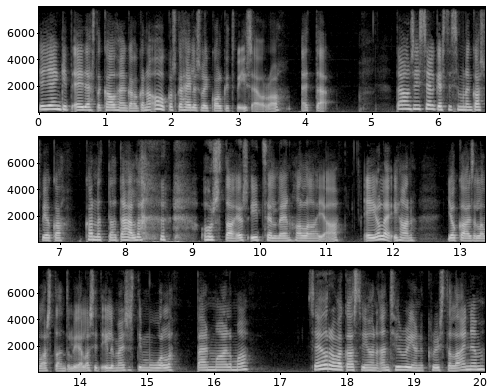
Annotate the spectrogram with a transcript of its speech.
Ja jenkit ei tästä kauhean kaukana ole, koska heille se oli 35 euroa. Että tämä on siis selkeästi semmoinen kasvi, joka kannattaa täällä ostaa, jos itselleen halajaa. Ei ole ihan jokaisella vastaantulijalla sit ilmeisesti muualla päin maailmaa. Seuraava kasvi on Anthurion crystallinum.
